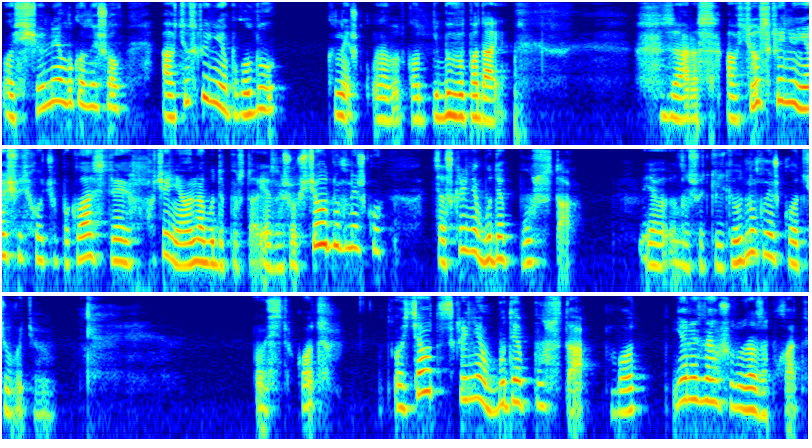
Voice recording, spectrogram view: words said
Ось ще одне яблуко знайшов. А в цю скриню я покладу книжку. Вона тут ніби випадає. Зараз. А в цю скриню я щось хочу покласти. Хоча ні, вона буде пуста. Я знайшов ще одну книжку. Ця скриня буде пуста. Я лишу тільки одну книжку, а цю витягну. Ось так от. Ось ця от скриня буде пуста, бо я не знаю, що туди запхати.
